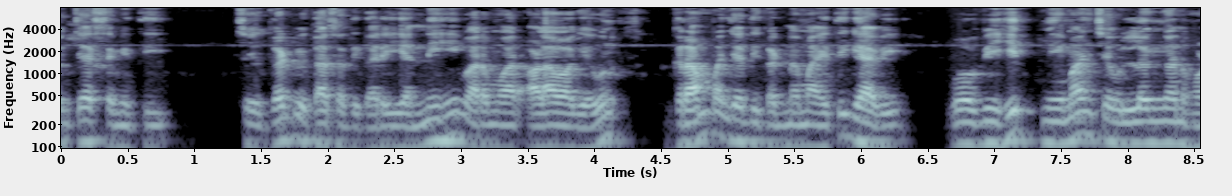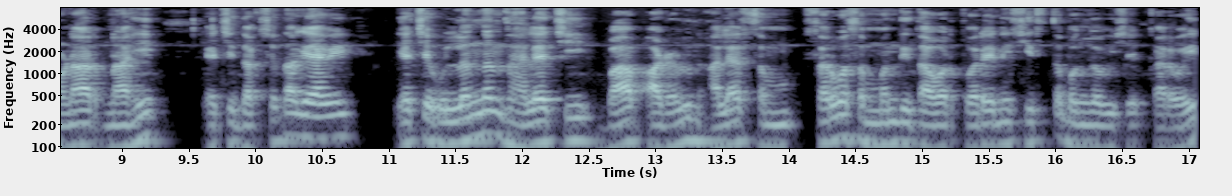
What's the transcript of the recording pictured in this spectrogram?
पंचायत समितीचे गट विकास अधिकारी यांनीही वारंवार आढावा घेऊन ग्रामपंचायतीकडनं माहिती घ्यावी व विहित नियमांचे उल्लंघन होणार नाही याची दक्षता घ्यावी. याचे उल्लंघन झाल्याची बाब आढळून आल्यास सं- सर्व संबंधितावर त्वरेने शिस्तभंगविषयक कारवाई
